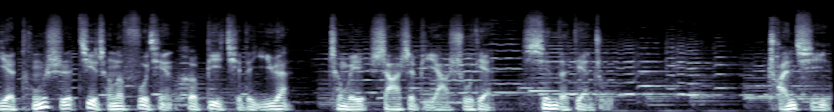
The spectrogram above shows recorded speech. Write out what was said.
也同时继承了父亲和毕奇的遗愿，成为莎士比亚书店新的店主。传奇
